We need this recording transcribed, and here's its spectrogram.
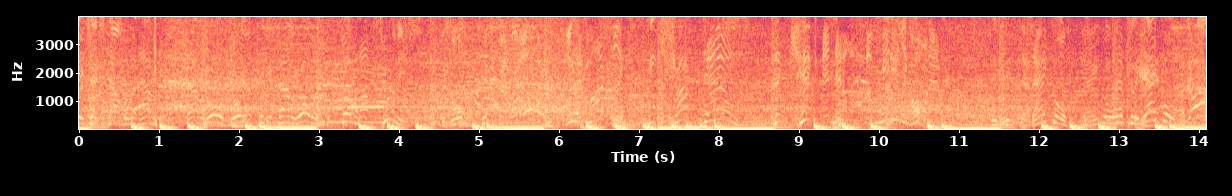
Remember, remember on Rampage X we're gonna have Battle Royal, Golden Ticket Battle and talk about opportunities. The golden ticket battle. Oh, look at Moxley. He chopped down the kick and now immediately going after. He, he, that ankle, yeah, going after the ankle. Oh!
